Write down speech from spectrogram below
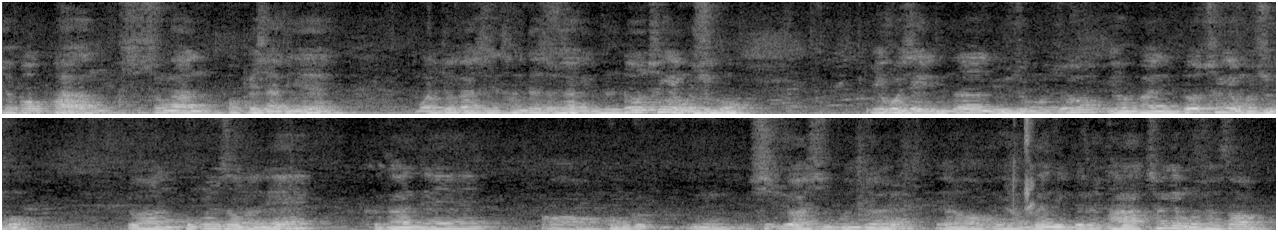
여법한 수승한 법회 자리에 먼저 가신 선대 조상님들도 청해 모시고 이곳에 있는 유주무주 영관님도 청해 모시고 또한 고문선언에 그간에 어, 공급 음, 시주하신 분들 여러 영관님들을 다 청해 모셔서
